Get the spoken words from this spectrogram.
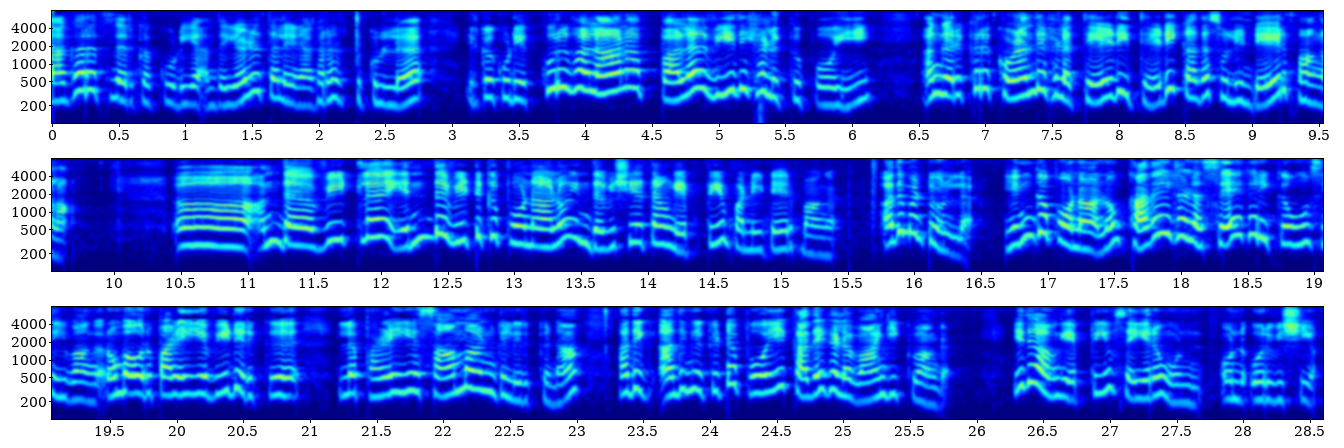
நகரத்தில் இருக்கக்கூடிய அந்த எழுத்தலை நகரத்துக்குள்ளே இருக்கக்கூடிய குறுகலான பல வீதிகளுக்கு போய் அங்கே இருக்கிற குழந்தைகளை தேடி தேடி கதை சொல்லிகிட்டே இருப்பாங்களாம். அந்த வீட்டில் எந்த வீட்டுக்கு போனாலும் இந்த விஷயத்தை அவங்க எப்பயும் பண்ணிகிட்டே இருப்பாங்க. அது மட்டும் இல்லை எங்கே போனாலும் கதைகளை சேகரிக்கவும் செய்வாங்க. ரொம்ப ஒரு பழைய வீடு இருக்குது இல்லை பழைய சாமான்கள் இருக்குன்னா அது அதுங்கக்கிட்ட போய் கதைகளை வாங்கிக்குவாங்க. இது அவங்க எப்பயும் செய்கிற ஒன் ஒன் ஒரு விஷயம்.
